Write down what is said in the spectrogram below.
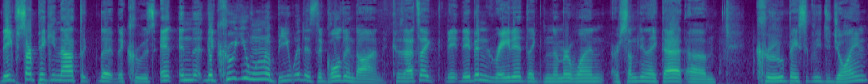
they start picking out the, the, the crews, and, and the, the crew you want to be with is the Golden Dawn, because that's like they they've been rated like number one or something like that. Um, crew basically to join.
